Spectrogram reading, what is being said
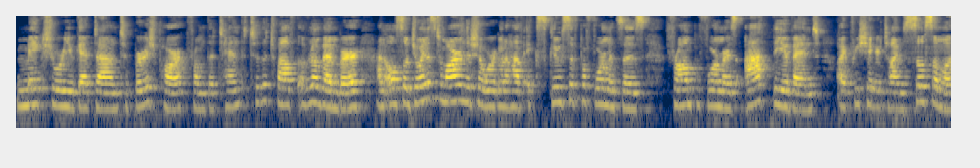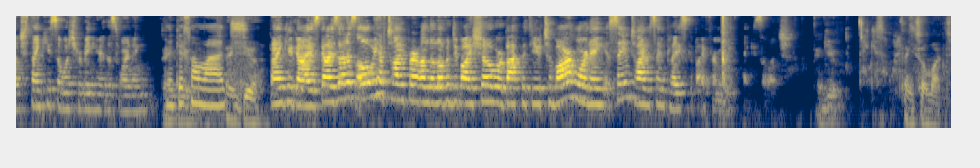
Make sure you get down to Burj Park from the 10th to the 12th of November. And also join us tomorrow in the show. We're going to have exclusive performances from performers at the event. I appreciate your time so, so much. Thank you so much for being here this morning. Thank, you so much. Thank you. Thank you, guys. Guys, that is all we have time for on the Lovin Dubai show. We're back with you tomorrow morning, same time, same place. Goodbye from me. Thank you so much. Thank you Thank you so much.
